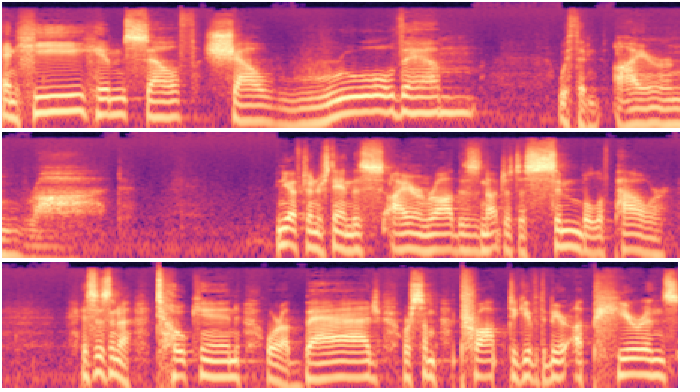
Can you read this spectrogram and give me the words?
And he himself shall rule them with an iron rod. And you have to understand this iron rod, this is not just a symbol of power. This isn't a token or a badge or some prop to give the mere appearance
